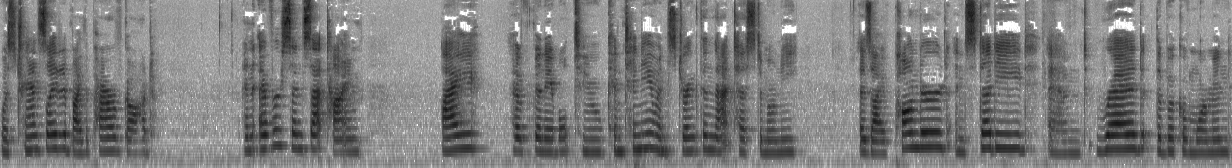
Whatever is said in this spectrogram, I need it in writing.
was translated by the power of God. And ever since that time, I have been able to continue and strengthen that testimony as I've pondered and studied and read the Book of Mormon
